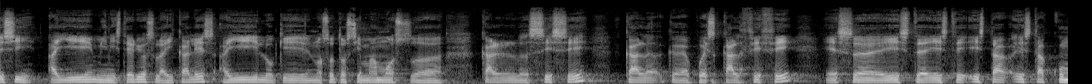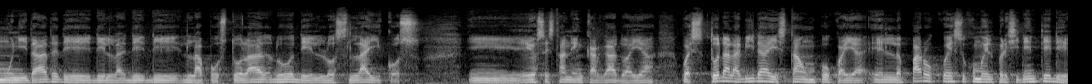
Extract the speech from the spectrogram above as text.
Eh, sí, hay ministerios laicales, hay lo que nosotros llamamos uh, CalCC, Cal, pues CalCC es eh, este, este, esta, esta comunidad del de, de, apostolado de los laicos ellos están encargados allá. Pues toda la vida está un poco allá. El párroco es como el presidente de,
